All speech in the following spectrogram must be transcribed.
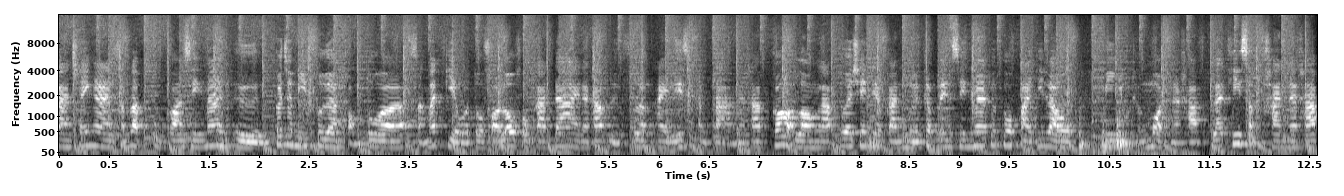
การใช้งานสำหรับอุปกรณ์ซีนีมาอื่นๆ ก็จะมีเฟืองของตัวสามารถเกี่ยวกับตัว follow focus ได้นะครับหรือเฟือง iris ต่างๆนะครับก็รองรับด้วยเช่นเดียวกันเหมือนกับเลนส์ซีนีมาทั่วๆไปที่เรามีอยู่ทั้งหมดนะครับ และที่สำคัญนะครับ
